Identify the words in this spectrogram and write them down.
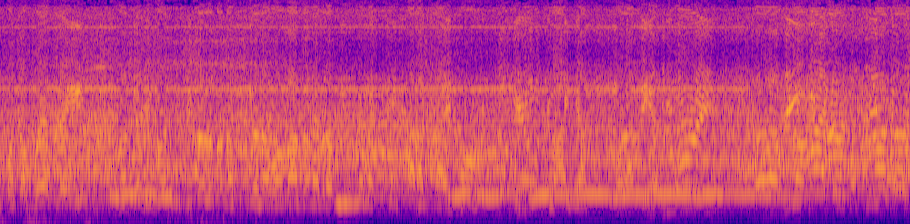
από το Wembley το τελικό της εισόδου των δύο ομάδων Ευρώπης μεταξύ Παναθηναϊκού και Άγιας Ολλανδίας. Ο Ρωμάνος πρώτος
